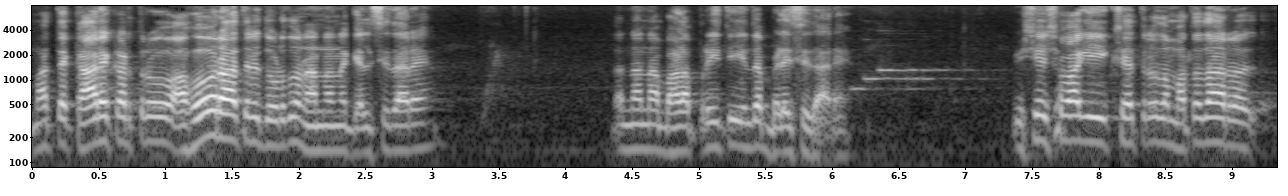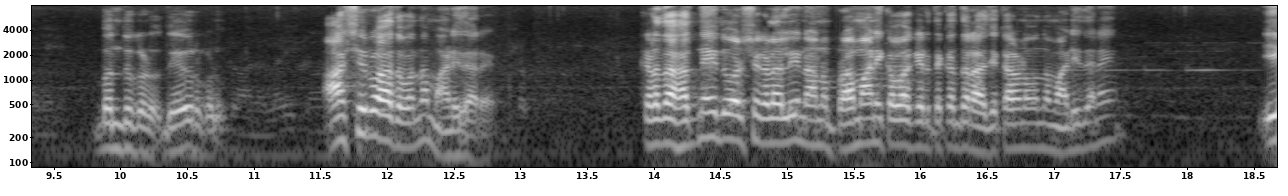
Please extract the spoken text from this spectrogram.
ಮತ್ತು ಕಾರ್ಯಕರ್ತರು ಅಹೋರಾತ್ರಿ ದುಡಿದು ನನ್ನನ್ನು ಗೆಲ್ಲಿಸಿದ್ದಾರೆ ನನ್ನನ್ನು ಬಹಳ ಪ್ರೀತಿಯಿಂದ ಬೆಳೆಸಿದ್ದಾರೆ. ವಿಶೇಷವಾಗಿ ಈ ಕ್ಷೇತ್ರದ ಮತದಾರ ಬಂಧುಗಳು, ದೇವರುಗಳು ಆಶೀರ್ವಾದವನ್ನು ಮಾಡಿದ್ದಾರೆ. ಕಳೆದ ಹದಿನೈದು ವರ್ಷಗಳಲ್ಲಿ ನಾನು ಪ್ರಾಮಾಣಿಕವಾಗಿರ್ತಕ್ಕಂಥ ರಾಜಕಾರಣವನ್ನು ಮಾಡಿದ್ದೇನೆ. ಈ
